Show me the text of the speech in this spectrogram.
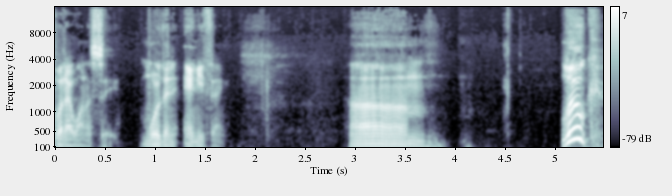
what I want to see more than anything. Um, Luke,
